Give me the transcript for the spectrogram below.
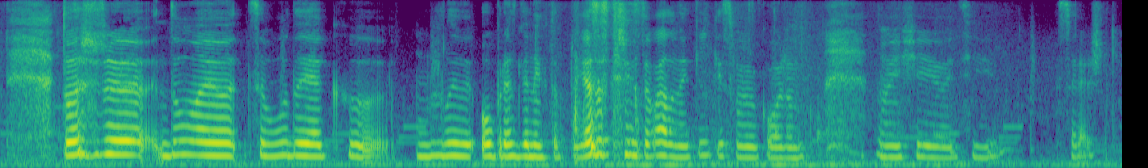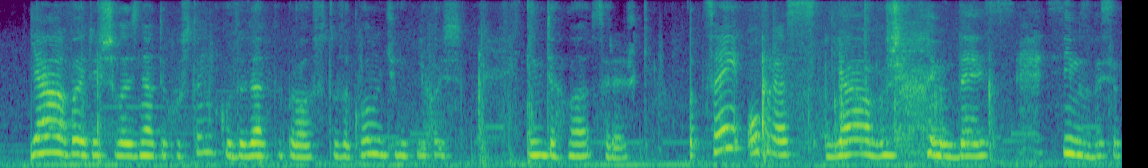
Тож, е, думаю, це буде як е, можливий образ для них. Тобто я застилізувала не тільки свою кожанку, ну і ще й ці сережки. Я вирішила зняти хустинку, додати просто заколочок якихось і вдягла сережки. Цей образ я вважаю десь 7 з 10,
